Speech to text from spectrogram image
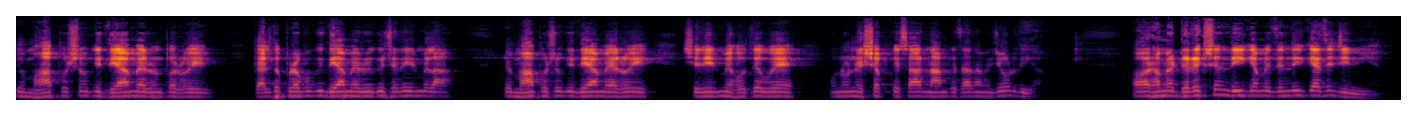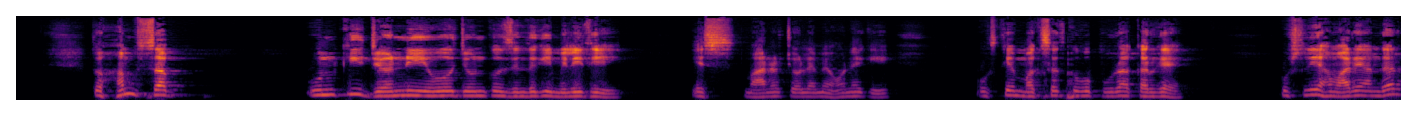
जो महापुरुषों की दया मेहर उन पर हुई, पहले तो प्रभु की दया मेहर हुई कि शरीर मिला फिर महापुरुषों की दया मेहर हुई शरीर में होते हुए उन्होंने शब्द के साथ, नाम के साथ हमें जोड़ दिया। और हमें डायरेक्शन दी कि हमें ज़िंदगी कैसे जीनी है। तो हम सब उनकी जर्नी वो जो उनको ज़िंदगी मिली थी इस मानव चोले में होने की, उसके मकसद को वो पूरा कर गए। उसलिए हमारे अंदर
